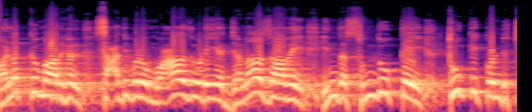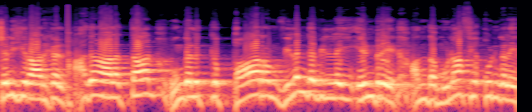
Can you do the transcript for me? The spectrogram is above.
மலக்குமார்கள் சாதிபனு முஆதுடைய ஜனாசாவை இந்த சுந்தூக்கை தூக்கி கொண்டு செல்கிறார்கள். அதனால தான் உங்களுக்கு பாரம் விளங்கவில்லை என்று அந்த முனாஃபிகுன்களை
